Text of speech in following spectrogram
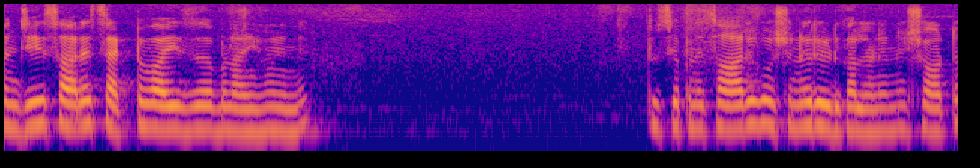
ਹਾਂਜੀ, ਸਾਰੇ ਸੈੱਟ ਵਾਈਜ਼ ਬਣਾਏ ਹੋਏ ਨੇ। ਤੁਸੀਂ ਆਪਣੇ ਸਾਰੇ ਕੁਐਸਚਨ ਰੀਡ ਕਰ ਲੈਣੇ ਨੇ short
